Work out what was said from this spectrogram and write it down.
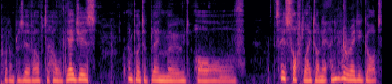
put on preserve alpha to hold the edges, and put a blend mode of, say, soft light on it, and you've already got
